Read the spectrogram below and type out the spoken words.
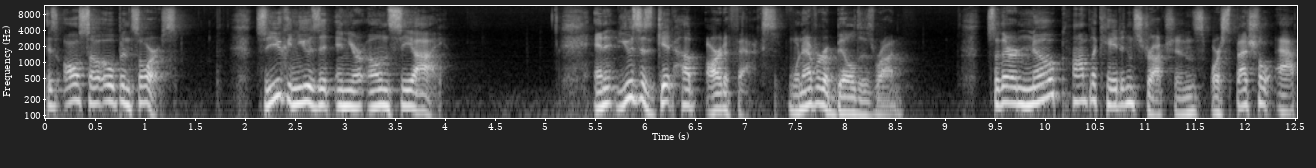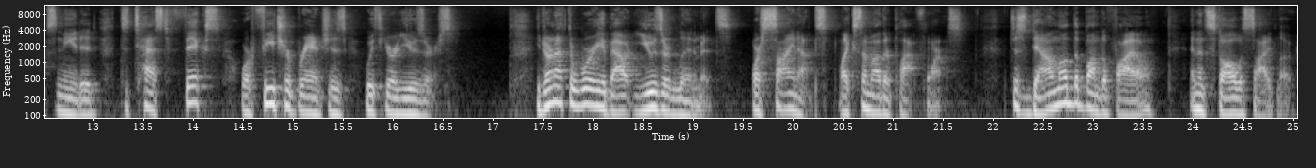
is also open source. So you can use it in your own CI. And it uses GitHub artifacts whenever a build is run. So there are no complicated instructions or special apps needed to test fix or feature branches with your users. You don't have to worry about user limits or signups like some other platforms. Just download the bundle file and install with Sideload.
